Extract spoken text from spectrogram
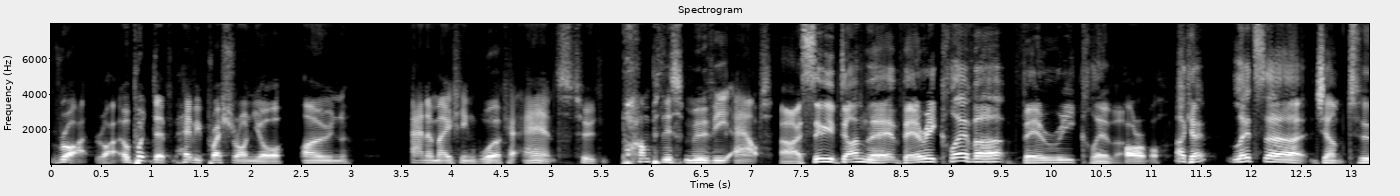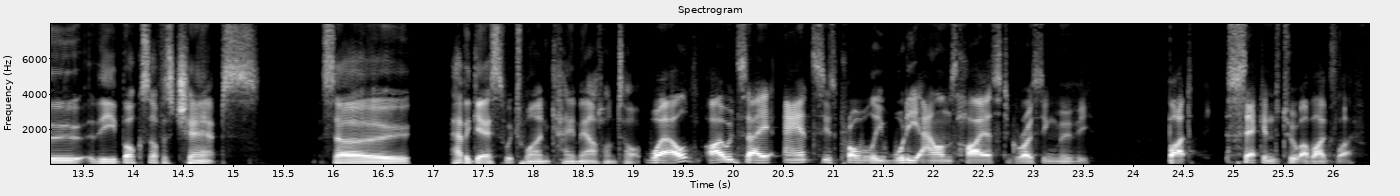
Right, right. It'll put the heavy pressure on your own animating worker ants to pump this movie out. I see what you've done there. Very clever. Very clever. Horrible. Okay, let's uh, jump to the box office champs. So, have a guess which one came out on top. Well, I would say Antz is probably Woody Allen's highest grossing movie, but second to A Bug's Life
